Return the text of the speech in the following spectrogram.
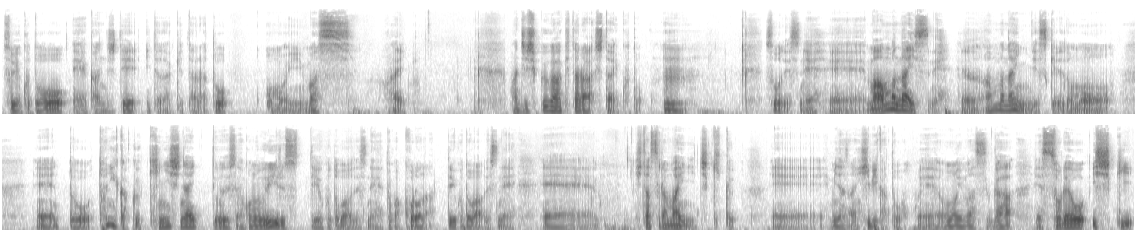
そういうことを、え感じていただけたらと思います。はい。まあ、自粛が明けたらしたいこと。うん。そうですね。えーまあ、あんまないっすね。うん、あんまないんですけれども、えーっと、とにかく気にしないってことですね。このウイルスっていう言葉をですね、とかコロナっていう言葉をですね、えーひたすら毎日聞く。えー皆さん日々かと、えー思いますが、えそれを意識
